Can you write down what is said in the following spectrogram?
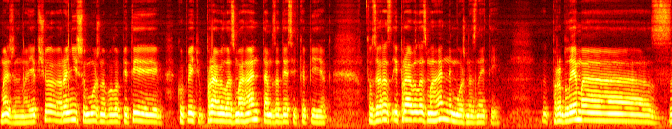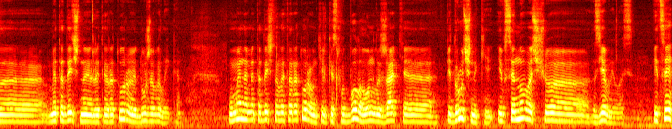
Майже немає. Якщо раніше можна було піти купити правила змагань там за 10 копійок, то зараз і правила змагань не можна знайти. Проблема з е, методичною літературою дуже велика. У мене методична література, он тільки з футболу, вон лежать е, підручники і все нове, що з'явилось. І це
